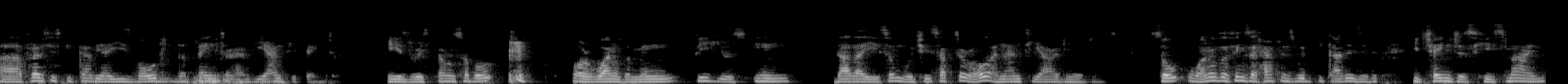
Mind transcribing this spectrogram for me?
Uh, Francis Picabia is both the painter and the anti-painter. He is responsible for one of the main figures in Dadaism, which is, after all, an anti-art movement. So one of the things that happens with Picabia is that he changes his mind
